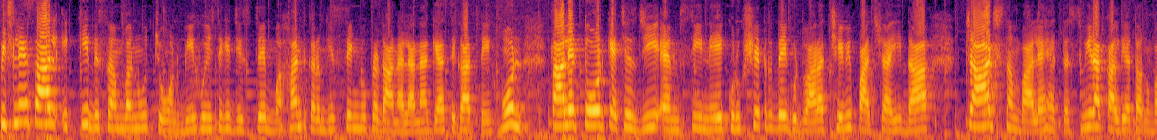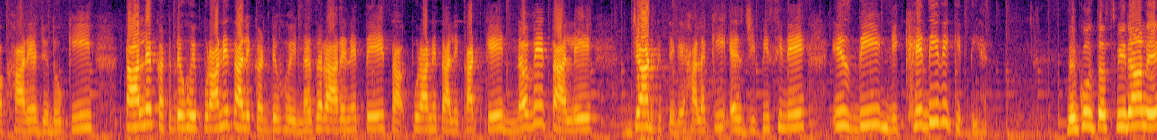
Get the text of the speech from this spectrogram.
ਪਿਛਲੇ ਸਾਲ 21 ਦਸੰਬਰ ਨੂੰ ਚੋਣ ਵੀ ਹੋਈ ਸੀ ਜਿਸ ਤੇ ਮਹੰਤ ਕਰਮਜੀਤ ਸਿੰਘ ਨੂੰ ਪ੍ਰਧਾਨ ਐਲਾਨਾ ਗਿਆ ਸੀਗਾ ਤੇ ਹੁਣ ਤਾਲੇ ਤੋੜ ਕੇ ਐਚਐਸਜੀਐਮਸੀ ਨੇ ਕੁਰੂਕਸ਼ੇਤਰ ਦੇ ਗੁਰਦੁਆਰਾ 6ਵੀਂ ਪਾਤਸ਼ਾਹੀ ਦਾ ਚਾਰਜ ਸੰਭਾਲਿਆ ਹੈ। ਤਸਵੀਰਾਂ ਕੱਲ ਦੀਆਂ ਤੁਹਾਨੂੰ ਵਿਖਾ ਰਿਹਾ, ਜਦੋਂ ਕਿ ਤਾਲੇ ਕੱਟਦੇ ਹੋਏ, ਪੁਰਾਣੇ ਤਾਲੇ ਕੱਟਦੇ ਹੋਏ ਨਜ਼ਰ ਆ ਰਹੇ ਨੇ ਤੇ ਪੁਰਾਣੇ ਤਾਲੇ ਕੱਟ ਕੇ ਨਵੇਂ ਤਾਲੇ ਜੜ ਦਿੱਤੇ ਗਏ। ਹਾਲਾਂਕਿ ਐਸਜੀਪੀਸੀ ਨੇ ਇਸ ਦੀ ਨਿਖੇਧੀ ਵੀ ਕੀਤੀ ਹੈ। ਬਿਲਕੁਲ ਤਸਵੀਰਾਂ ਨੇ।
